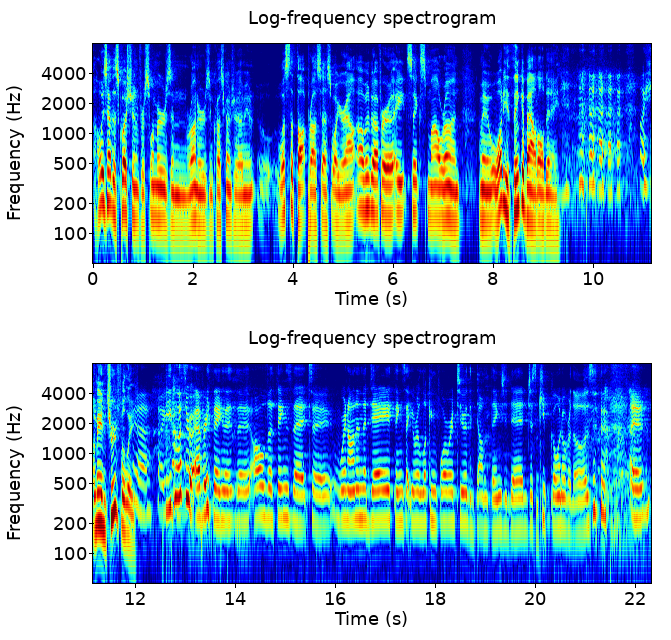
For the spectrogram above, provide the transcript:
I always have this question for swimmers and runners and cross country. I mean, what's the thought process while you're out? Oh, we're going to go out for an eight, six mile run. I mean, what do you think about all day? I mean, truthfully. Yeah, you go through everything, the, the, all the things that uh, went on in the day, things that you were looking forward to, the dumb things you did. Just keep going over those, and,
